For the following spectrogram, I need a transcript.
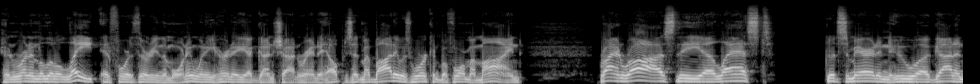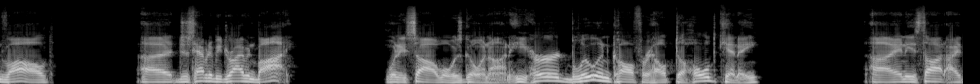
and running a little late at 4:30 in the morning when he heard a, a, gunshot and ran to help. He said, "My body was working before my mind." Ryan Ross, the uh, last Good Samaritan who uh, got involved uh, just happened to be driving by when he saw what was going on. He heard Bluin call for help to hold Kenny, uh, and he thought, "I,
